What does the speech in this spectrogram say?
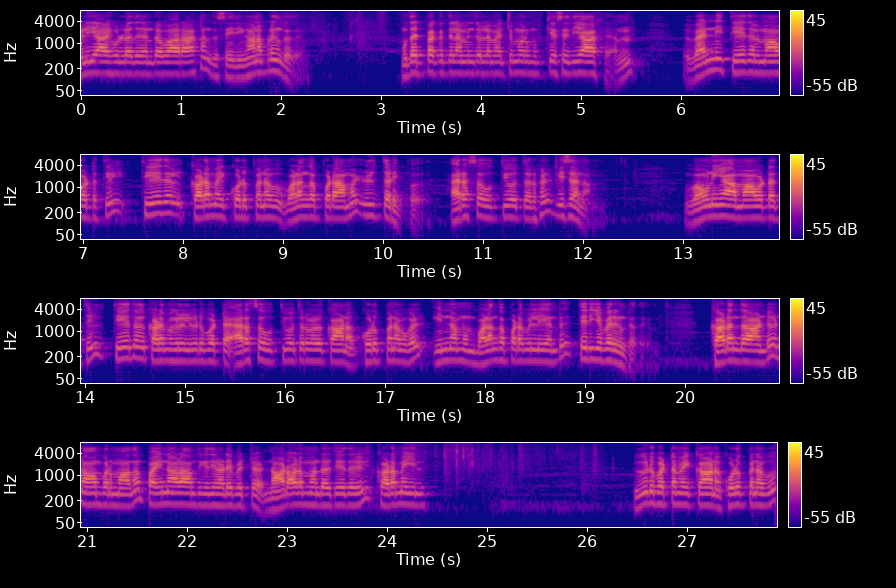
வெளியாகியுள்ளது என்றவாறாக அந்த செய்தி காணப்படுகின்றது. முதற் பக்கத்தில் அமைந்துள்ள மற்றொரு முக்கிய செய்தியாக வன்னி தேர்தல் மாவட்டத்தில் தேர்தல் கடமை கொடுப்பனவு வழங்கப்படாமல் இழுத்தடிப்பு. அரச உத்தியோகத்தர்கள் விசனம். வவுனியா மாவட்டத்தில் தேர்தல் கடமைகளில் ஈடுபட்ட அரச உத்தியோகத்தர்களுக்கான கொடுப்பனவுகள் இன்னமும் வழங்கப்படவில்லை என்று தெரிய வருகின்றது கடந்த ஆண்டு நவம்பர் மாதம் பதினாலாம் தேதி நடைபெற்ற நாடாளுமன்ற தேர்தலில் கடமையில் ஈடுபட்டமைக்கான கொடுப்பனவு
